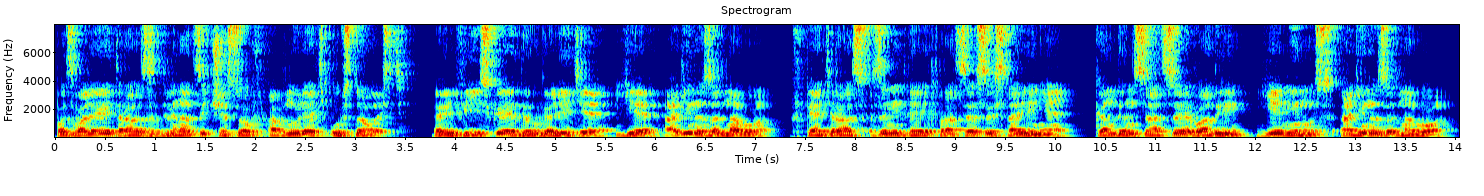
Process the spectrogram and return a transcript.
позволяет раз в 12 часов обнулять усталость. Эльфийское долголетие Е один из одного. В пять раз замедляет процессы старения. Конденсация воды Е один из одного.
